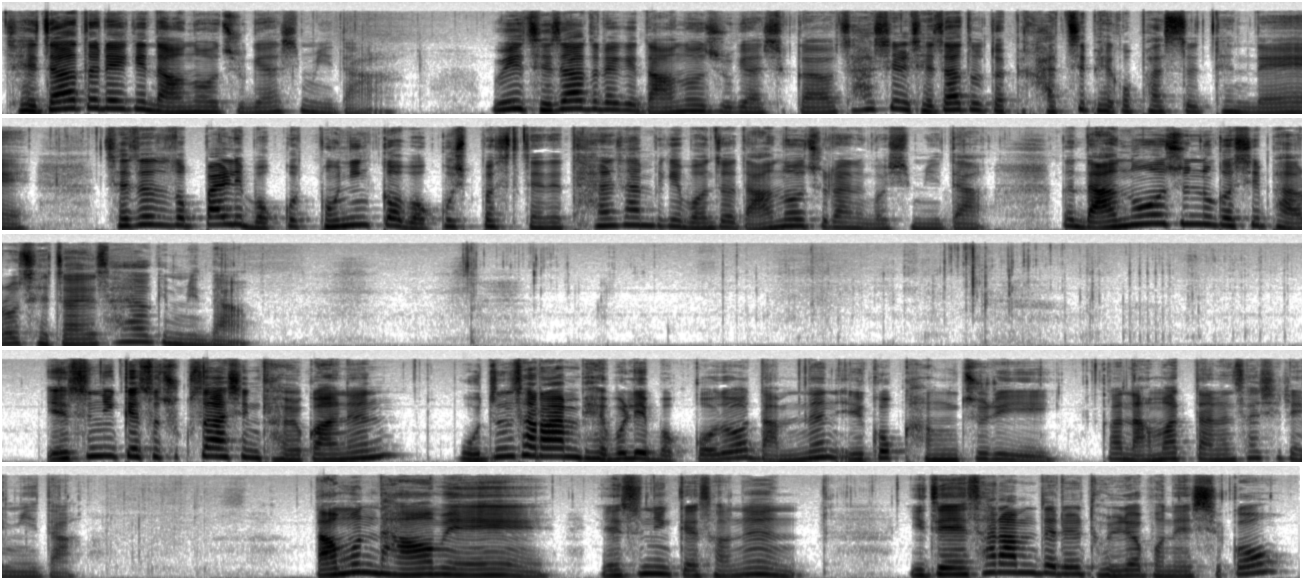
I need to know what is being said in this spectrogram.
제자들에게 나눠 주게 하십니다. 왜 제자들에게 나눠 주게 하실까요? 사실 제자들도 같이 배고팠을 텐데 제자들도 빨리 먹고 본인 거 먹고 싶었을 텐데 다른 사람에게 먼저 나눠 주라는 것입니다. 그 나누어 주는 것이 바로 제자의 사역입니다. 예수님께서 축사하신 결과는 모든 사람 배불리 먹고도 남는 일곱 강주리가 남았다는 사실입니다. 남은 다음에 예수님께서는 이제 사람들을 돌려보내시고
